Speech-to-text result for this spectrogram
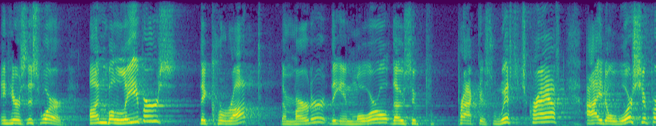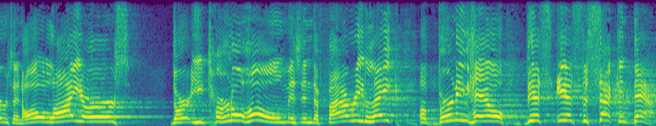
and here's this word unbelievers, the corrupt, the murder, the immoral, those who p- practice witchcraft, idol worshippers, and all liars. Their eternal home is in the fiery lake of burning hell. This is the second death.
